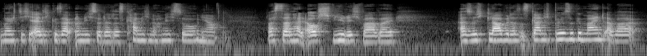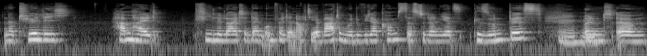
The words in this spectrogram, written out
möchte ich ehrlich gesagt noch nicht so oder das kann ich noch nicht so. Ja. Was dann halt auch schwierig war, weil, also ich glaube, das ist gar nicht böse gemeint, aber natürlich haben halt viele Leute in deinem Umfeld dann auch die Erwartung, wenn du wiederkommst, dass du dann jetzt gesund bist. Mhm. Und ähm,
